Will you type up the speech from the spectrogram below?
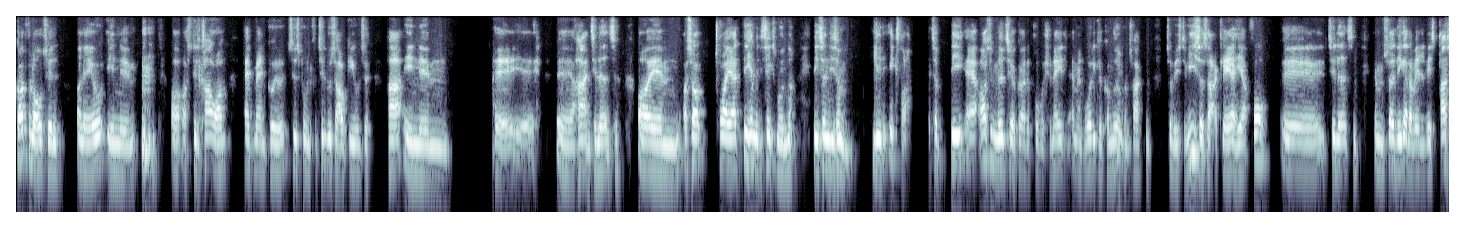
godt få lov til at lave en øh, og, og stille krav om, at man på tidspunktet for tilbudsafgivelse har en øh, øh, øh, har en tilladelse. Og, øh, og så tror jeg, at det her med de seks måneder, det er sådan ligesom lidt ekstra. Altså det er også med til at gøre det proportionalt, at man hurtigt kan komme ud af mm. kontrakten. Så hvis det viser sig, at klager her får øh, tilladelsen, jamen, så ligger der vel vist pres,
